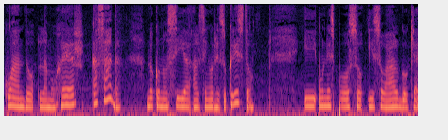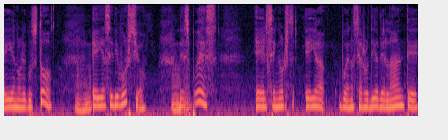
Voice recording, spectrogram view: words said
Cuando la mujer casada no conocía al Señor Jesucristo y un esposo hizo algo que a ella no le gustó, ella se divorció. Después, el Señor, ella, bueno, se arrodilla delante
